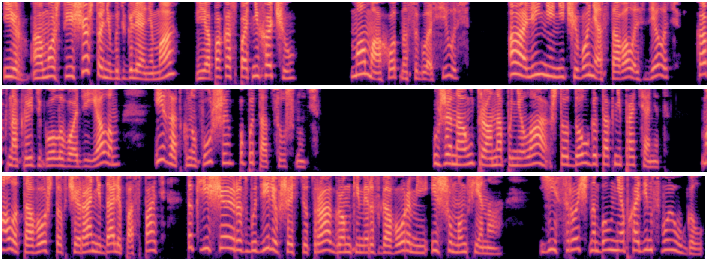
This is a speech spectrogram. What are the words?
«Ир, а может, еще что-нибудь глянем, а? Я пока спать не хочу». Мама охотно согласилась, а Алине ничего не оставалось делать, как накрыть голову одеялом и, заткнув уши, попытаться уснуть. Уже на утро она поняла, что долго так не протянет. Мало того, что вчера не дали поспать, так еще и разбудили в шесть утра громкими разговорами и шумом фена. Ей срочно был необходим свой угол,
